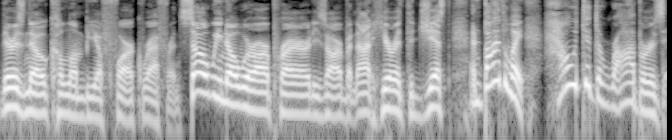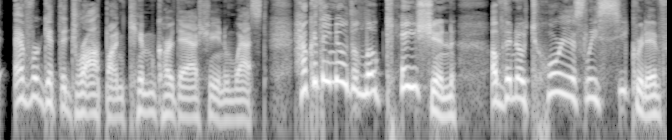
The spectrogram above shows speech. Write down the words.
There is no Colombia FARC reference. So we know where our priorities are, but not here at the gist. And by the way, how did the robbers ever get the drop on Kim Kardashian West? How could they know the location of the notoriously secretive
